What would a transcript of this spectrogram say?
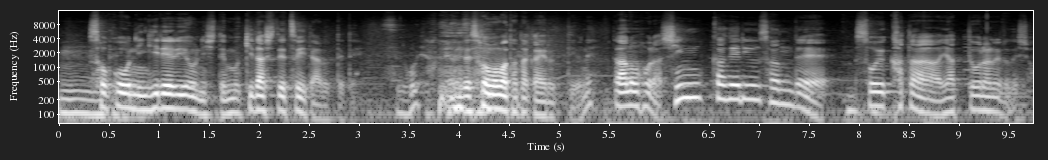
うん。そこを握れるようにしてむき出してついて歩ってて。すごいでそのまま戦えるっていうね。あのほら新影流さんでそういう型やっておられるでしょ。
